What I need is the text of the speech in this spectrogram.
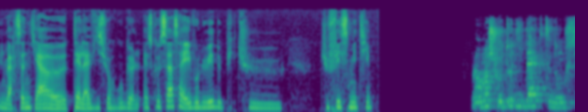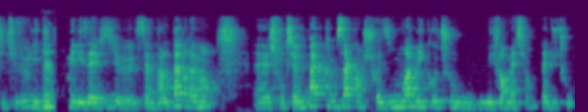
une personne qui a tel avis sur Google. Est-ce que ça, ça a évolué depuis que tu, tu fais ce métier? Alors moi, je suis autodidacte, donc si tu veux, les mm. diplômes et les avis, ça me parle pas vraiment. Euh, je fonctionne pas comme ça quand je choisis moi mes coachs ou mes formations, pas du tout.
